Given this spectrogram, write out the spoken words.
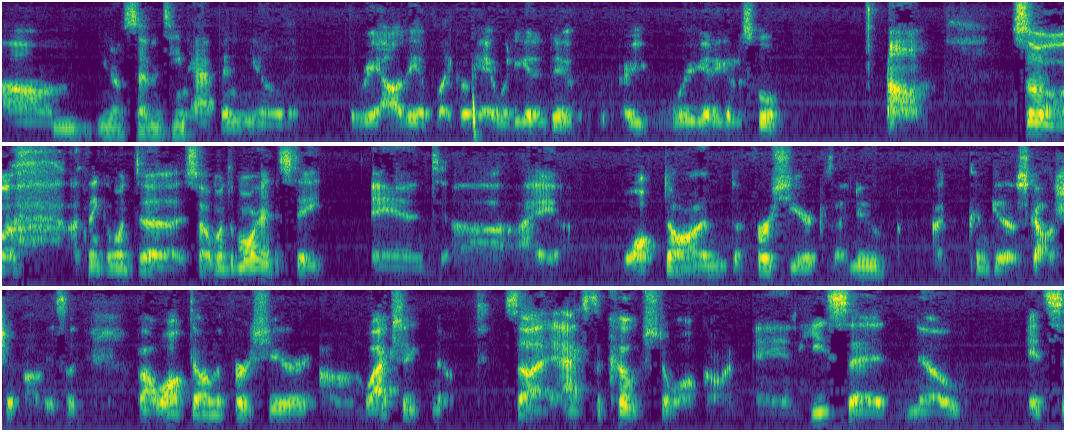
um you know 17 happened you know the, the reality of like okay what are you gonna do? Are you where are you gonna go to school? Um so uh, I think I went to so I went to Morehead State and uh, I walked on the first year because I knew I couldn't get a scholarship, obviously. But I walked on the first year. Um, well, actually, no. So I asked the coach to walk on, and he said, no, it's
